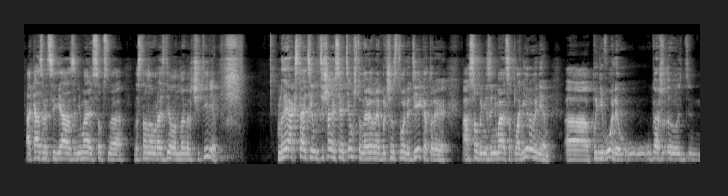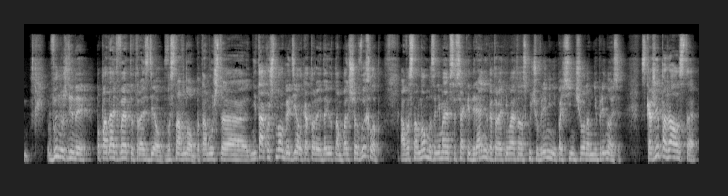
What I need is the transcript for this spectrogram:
Оказывается, я занимаюсь, собственно, в основном разделом номер четыре. Но я, кстати, утешаю себя тем, что, наверное, большинство людей, которые особо не занимаются планированием, э, по неволе э, вынуждены попадать в этот раздел в основном, потому что не так уж много дел, которые дают нам большой выхлоп, а в основном мы занимаемся всякой дрянью, которая отнимает у нас кучу времени и почти ничего нам не приносит. Скажи, пожалуйста,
